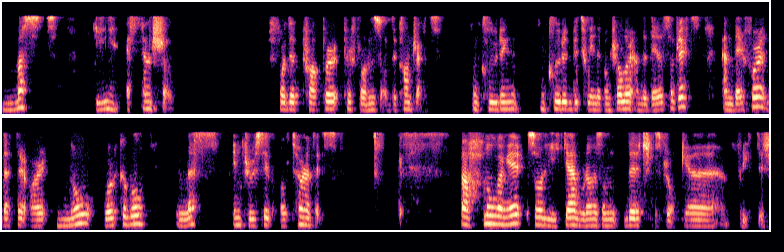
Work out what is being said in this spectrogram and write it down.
must be essential for the proper performance of the contract, including included between the controller and the data subjects, and therefore that there are no workable, less intrusive alternatives. Ah, noen ganger så liker jeg hvordan liksom det rettslige språket flyter,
